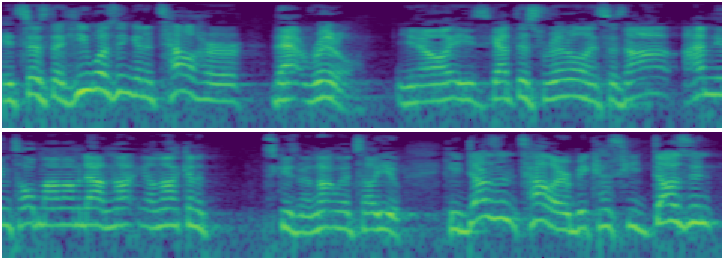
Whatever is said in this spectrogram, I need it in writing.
it says that he wasn't going to tell her that riddle. You know, he's got this riddle and says, ah, I haven't even told my mom and dad. I'm not, I'm not going to, excuse me, I'm not going to tell you. He doesn't tell her because he doesn't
